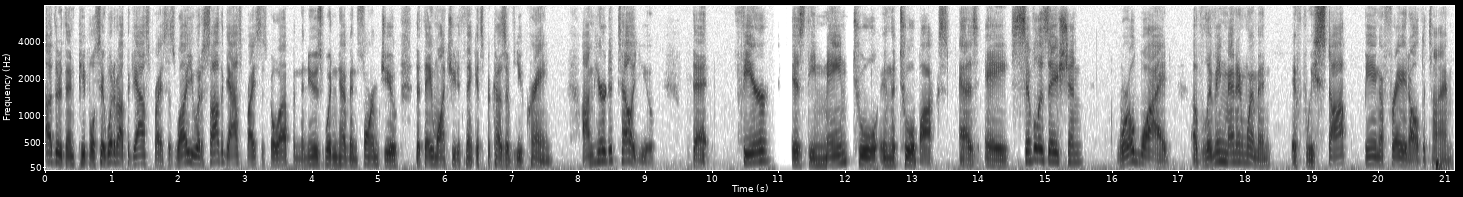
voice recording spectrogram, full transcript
Other than people say, what about the gas prices? Well, you would have saw the gas prices go up, and the news wouldn't have informed you that they want you to think it's because of Ukraine. I'm here to tell you that fear is the main tool in the toolbox as a civilization worldwide of living men and women. If we stop being afraid all the time,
